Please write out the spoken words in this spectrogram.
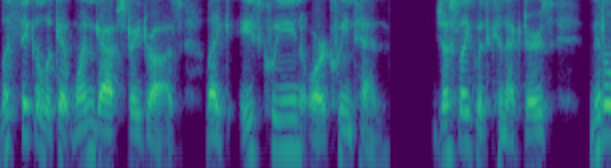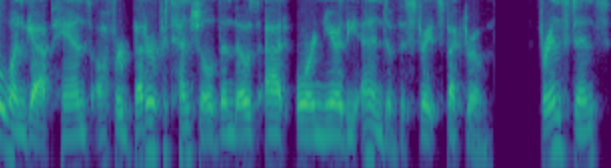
Let's take a look at one gap straight draws, like Ace Queen or Queen 10. Just like with connectors, middle one gap hands offer better potential than those at or near the end of the straight spectrum. For instance,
